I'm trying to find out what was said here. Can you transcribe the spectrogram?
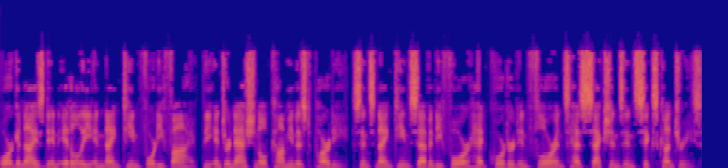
Organized in Italy in 1945, the International Communist Party, since 1974 headquartered in Florence has sections in six countries.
